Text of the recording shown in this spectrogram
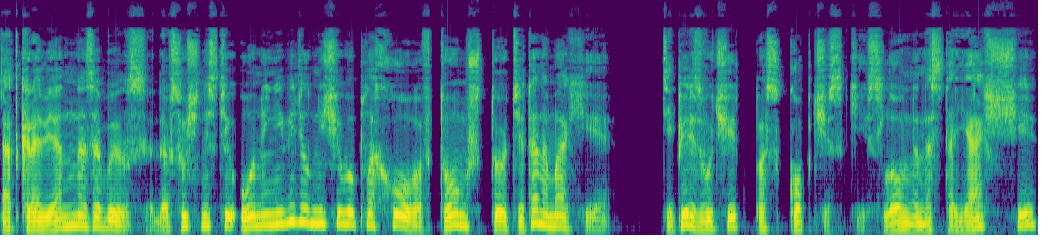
откровенно забылся, да в сущности он и не видел ничего плохого в том, что титаномахия теперь звучит по-скопчески, словно настоящие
